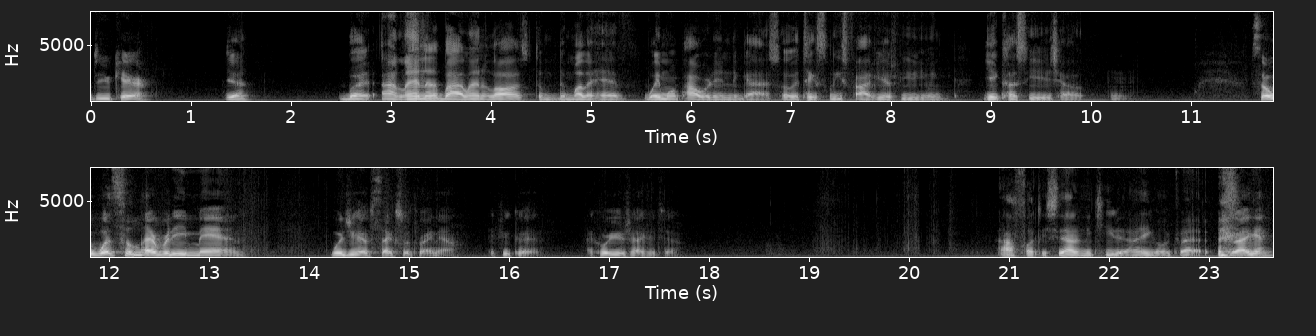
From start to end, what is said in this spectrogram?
Do you care? Yeah. But Atlanta, by Atlanta laws, the, the mother have way more power than the guy. So it takes at least five years for you to even get custody of your child. Hmm. So what celebrity man would you have sex with right now, if you could? Like who are you attracted to? I fuck the shit out of Nikita. I ain't gonna clap. Dragun?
